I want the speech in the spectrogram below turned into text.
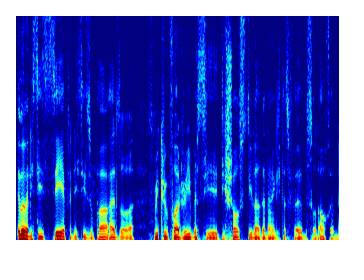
immer wenn ich sie sehe, finde ich sie super. Also Requiem for a Dream ist sie die Showstealerin eigentlich des Films und auch in,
